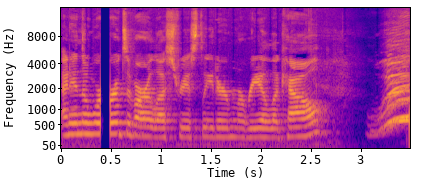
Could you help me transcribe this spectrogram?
and in the words of our illustrious leader, Maria Lacal, Woo!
